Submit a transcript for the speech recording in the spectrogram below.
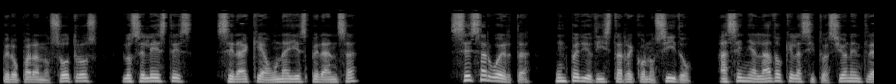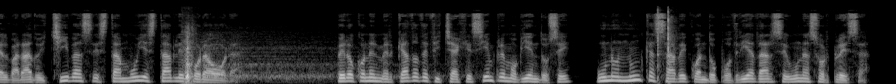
pero para nosotros, los celestes, ¿será que aún hay esperanza? César Huerta, un periodista reconocido, ha señalado que la situación entre Alvarado y Chivas está muy estable por ahora. Pero con el mercado de fichaje siempre moviéndose, uno nunca sabe cuándo podría darse una sorpresa.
